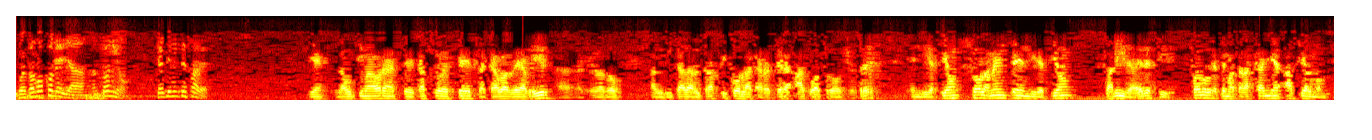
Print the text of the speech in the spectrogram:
Pues vamos con ella. Antonio, ¿qué tienen que saber? Bien, la última hora en este caso es que se acaba de abrir, ha quedado habilitada al tráfico la carretera A483 en dirección, solamente en dirección salida, es decir, solo desde Matalascaña hacia el monte.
